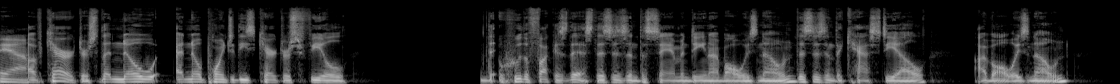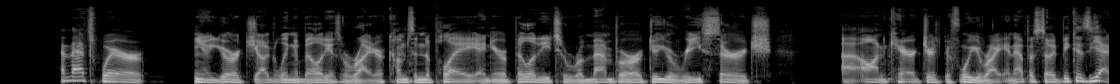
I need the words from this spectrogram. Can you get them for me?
yeah. of characters so that no at no point do these characters feel that, who the fuck is this this isn't the sam and dean i've always known this isn't the castiel i've always known And that's where, you know, your juggling ability as a writer comes into play and your ability to remember, do your research uh, on characters before you write an episode. Because, yeah,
